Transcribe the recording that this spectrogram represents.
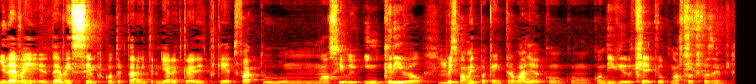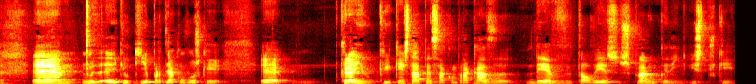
e devem, devem sempre contactar o intermediário de crédito porque é de facto um auxílio incrível, Uhum. principalmente para quem trabalha com, com, com dívida, que é aquilo que nós todos fazemos. Ahm, aquilo que ia partilhar convosco é. Creio que quem está a pensar comprar casa deve talvez esperar um bocadinho. Isto porquê?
